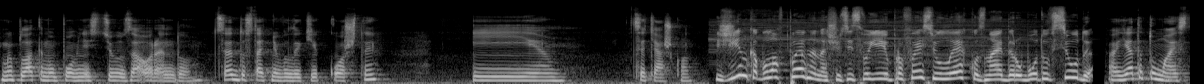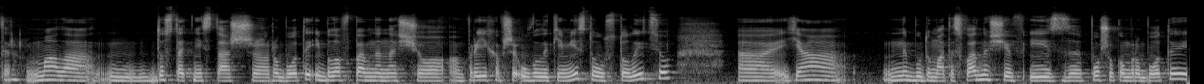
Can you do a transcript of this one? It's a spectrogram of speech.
ми платимо повністю за оренду. Це достатньо великі кошти, і це тяжко. Жінка була впевнена, що зі своєю професією легко знайде роботу всюди. Я тату-майстер, мала достатній стаж роботи і була впевнена, що е, приїхавши у велике місто, у столицю, е, я не буду мати складнощів із пошуком роботи.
